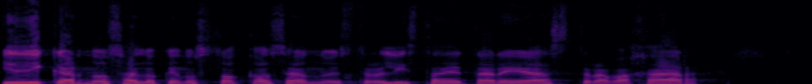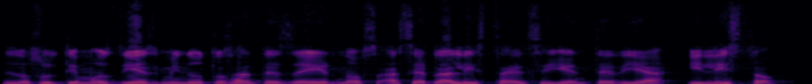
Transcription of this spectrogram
Y dedicarnos a lo que nos toca, o sea, nuestra lista de tareas, trabajar los últimos 10 minutos antes de irnos, a hacer la lista del siguiente día y listo.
